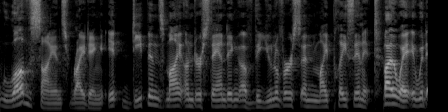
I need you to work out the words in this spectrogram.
love science writing. It deepens my understanding of the universe and my place in it. By the way, it would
